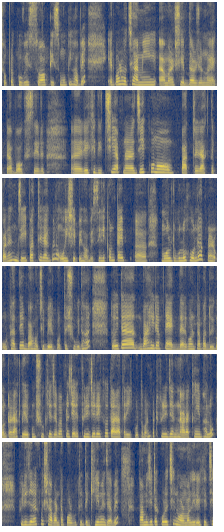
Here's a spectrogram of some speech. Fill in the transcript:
সোপটা খুবই সফট স্মুথি হবে। এরপর হচ্ছে আমি আমার শেপ দেওয়ার জন্য একটা বক্সের রেখে দিচ্ছি। আপনারা যে কোনো পাত্রে রাখতে পারেন, যেই পাত্রে রাখবেন ওই শেপে হবে। সিলিকন টাইপ মোল্ডগুলো হলে আপনার উঠাতে বা হচ্ছে বের করতে সুবিধা হয়। তো এটা বাহিরে আপনি এক দেড় ঘণ্টা বা দুই ঘণ্টা রাখলে এরকম শুকিয়ে যাবে। আপনি যে ফ্রিজে রেখেও তাড়াতাড়ি করতে পারেন বাট ফ্রিজে না রাখাই ভালো। ফ্রিজে রাখলে সাবানটা পরবর্তীতে ঘেমে যাবে। তো আমি যেটা করেছি নর্মালি রেখেছি,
